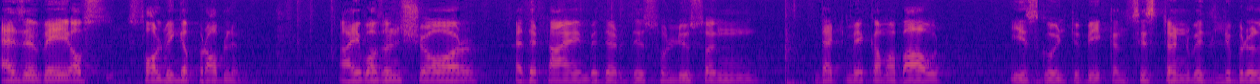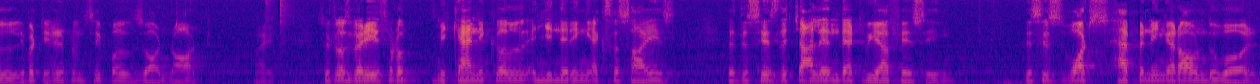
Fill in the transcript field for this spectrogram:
as a way of solving a problem. I wasn't sure at the time whether the solution that may come about is going to be consistent with liberal libertarian principles or not, right? So it was very sort of mechanical engineering exercise that this is the challenge that we are facing. This is what's happening around the world.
